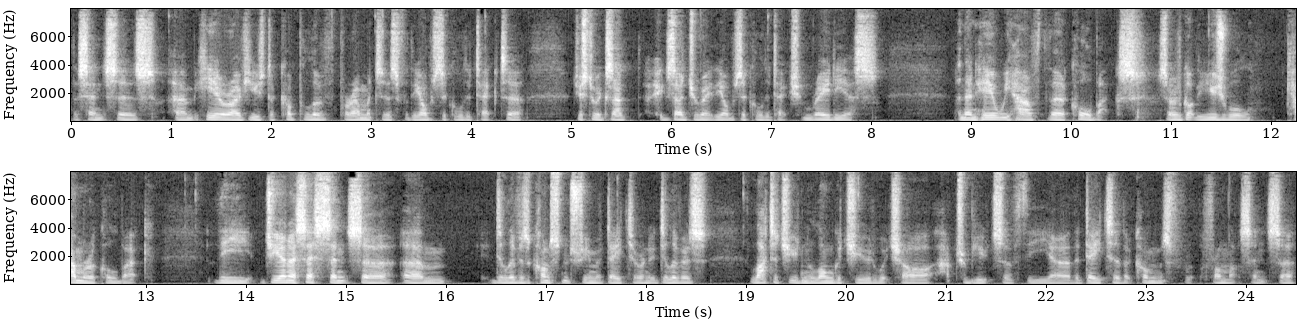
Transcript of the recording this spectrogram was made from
the sensors. Um, here I've used a couple of parameters for the obstacle detector just to exa exaggerate the obstacle detection radius. And then here we have the callbacks. So we've got the usual camera callback. The GNSS sensor um, delivers a constant stream of data and it delivers latitude and longitude, which are attributes of the uh, the data that comes from that sensor.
